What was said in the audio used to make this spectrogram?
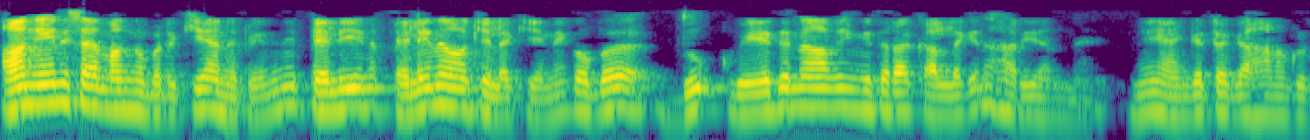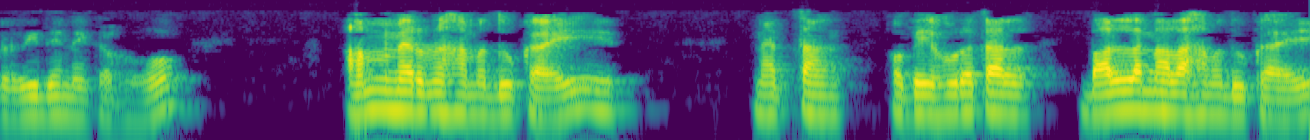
ආන් ඒ නිසා මම ඔබට කියන්න පින්නේ පෙළෙන පෙළෙනවා කියලා කියන එක ඔබ දුක් වේදනාවෙන් විතරක් අල්ලගෙන හරියන්නේ නැහැ. මේ ඇඟට ගහනකොට රිදෙන එක හෝ අම්ම මරුණාම දුකයි නැත්තම් ඔබේ හුරතල් බල්ල මලහම දුකයි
